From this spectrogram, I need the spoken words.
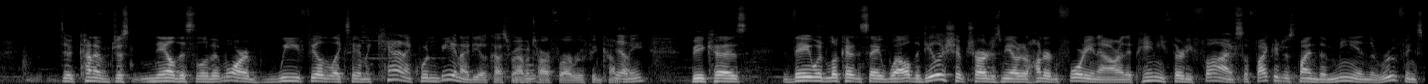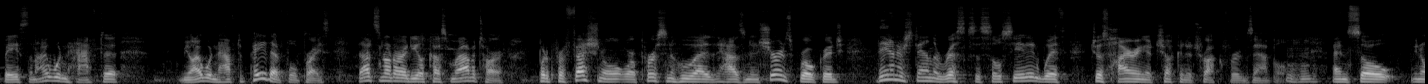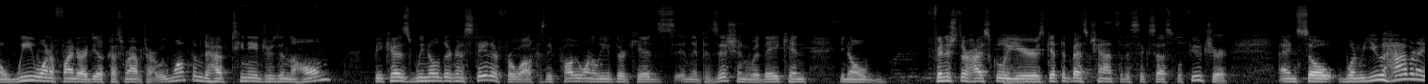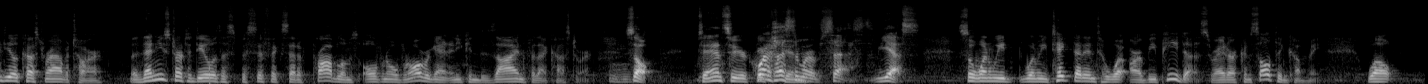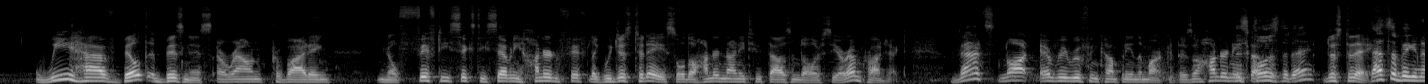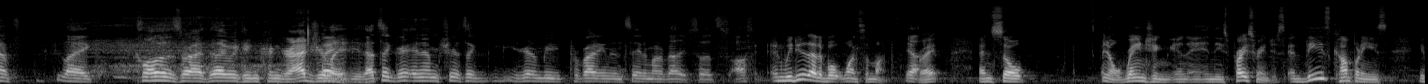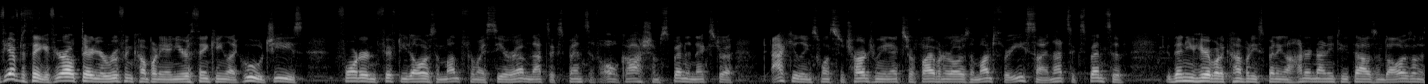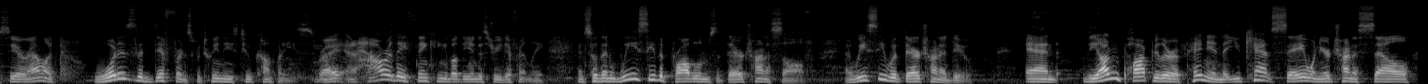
to kind of just nail this a little bit more we feel that like say a mechanic wouldn't be an ideal customer avatar for our roofing company because they would look at it and say, well, the dealership charges me out at 140 an hour, and they pay me 35. So if I could just find the me in the roofing space, then I wouldn't have to, you know, I wouldn't have to pay that full price. That's not our ideal customer avatar. But a professional or a person who has, has an insurance brokerage, they understand the risks associated with just hiring a chuck in a truck, for example. Mm-hmm. And so, you know, we want to find our ideal customer avatar. We want them to have teenagers in the home because we know they're going to stay there for a while because they probably want to leave their kids in a position where they can, you know, finish their high school years, get the best chance at a successful future. And so when you have an ideal customer avatar, then you start to deal with a specific set of problems over and over and over again, and you can design for that customer. Mm-hmm. So to answer your You're question, customer obsessed. Yes. So when we when we take that into what RBP does, right, our consulting company, well, we have built a business around providing, you know, 50, 60, 70, 150 like we just today sold a $192,000 CRM project. That's not every roofing company in the market. There's a 108 This closed today. just today. That's a big enough like close where I feel like we can congratulate you. you. That's a great, and I'm sure it's a you're going to be providing an insane amount of value. So that's awesome. and we do that about once a month, Yeah. right? And so, you know, ranging in, in these price ranges. And these companies, if you have to think, if you're out there in your roofing company and you're thinking like, ooh, geez, $450 a month for my CRM, that's expensive. Oh gosh, I'm spending extra. AccuLynx wants to charge me an extra $500 a month for e-sign. That's expensive. Then you hear about a company spending $192,000 on a CRM. Like, what is the difference between these two companies, right? And how are they thinking about the industry differently? And so then we see the problems that they're trying to solve, and we see what they're trying to do. And the unpopular opinion that you can't say when you're trying to sell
